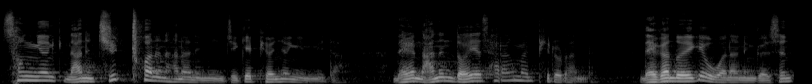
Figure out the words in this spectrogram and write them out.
성령, 나는 질투하는 하나님인지 이게 변형입니다. 내가 나는 너의 사랑만 필요로 한다. 내가 너에게 원하는 것은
